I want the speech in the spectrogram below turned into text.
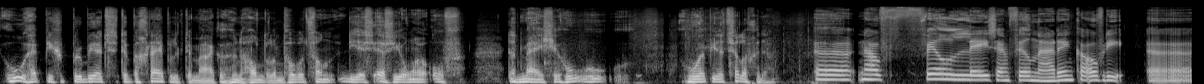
hoe heb je geprobeerd ze te begrijpelijk te maken, hun handelen? Bijvoorbeeld van die SS-jongen of dat meisje. Hoe, hoe, hoe heb je dat zelf gedaan? Uh, nou, veel lezen en veel nadenken over die, uh,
